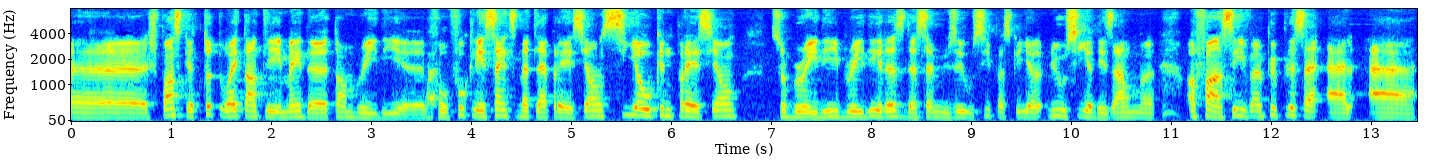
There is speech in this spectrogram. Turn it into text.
euh, je pense que tout doit être entre les mains de Tom Brady. Il Ouais. faut, faut que les Saints mettent la pression. S'il n'y a aucune pression sur Brady, Brady risque de s'amuser aussi parce que lui aussi, il a des armes offensives un peu plus à, à- à-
